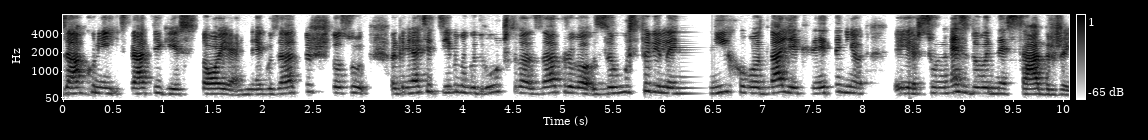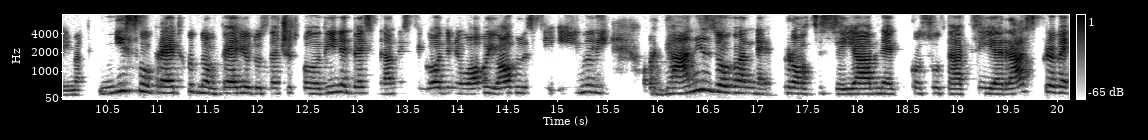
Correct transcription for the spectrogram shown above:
zakoni i strategije stoje, nego zato što su organizacije civilnog društva zapravo zaustavile njihovo dalje kretanje jer su nezadovoljne sadržajima. Mi smo u prethodnom periodu, znači od polovine 2017. godine u ovoj oblasti imali organizovane procese javne konsultacije, rasprave,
